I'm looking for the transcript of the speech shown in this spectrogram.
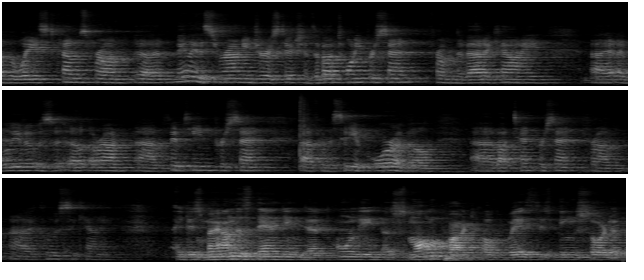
of the waste comes from uh, mainly the surrounding jurisdictions. About 20% from Nevada County. I, I believe it was uh, around 15% um, uh, from the city of Oroville. Uh, about 10% from uh, Colusa County. It is my understanding that only a small part of waste is being sorted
